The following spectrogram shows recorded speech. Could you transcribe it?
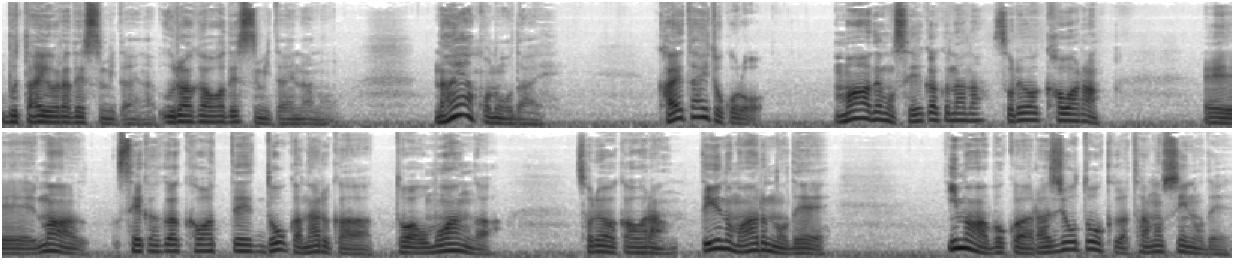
舞台裏ですみたいな、裏側ですみたいなの。なんやこのお題。変えたいところ。まあでも性格だな。それは変わらん。えー、まあ、性格が変わってどうかなるかとは思わんが、それは変わらんっていうのもあるので、今は僕はラジオトークが楽しいので、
